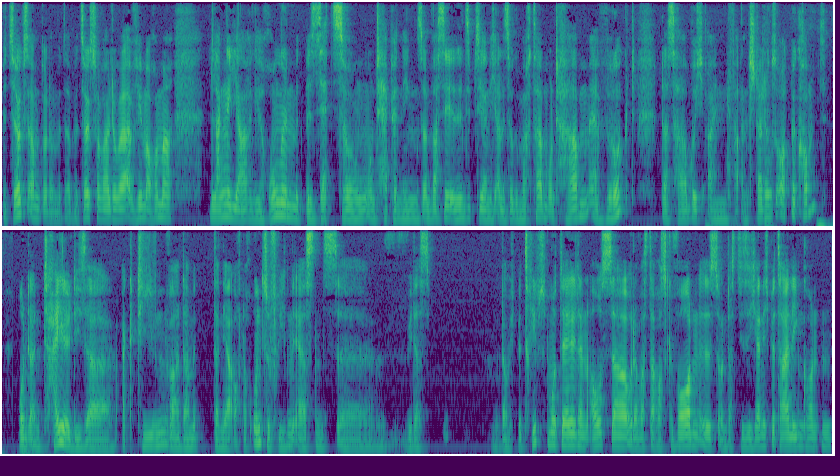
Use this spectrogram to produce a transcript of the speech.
Bezirksamt oder mit der Bezirksverwaltung oder wem auch immer lange Jahre gerungen mit Besetzung und Happenings und was sie in den 70ern nicht alles so gemacht haben und haben erwirkt, dass Harburg einen Veranstaltungsort bekommt. Und ein Teil dieser Aktiven war damit dann ja auch noch unzufrieden. Erstens, äh, wie das glaube ich, Betriebsmodell dann aussah oder was daraus geworden ist und dass die sich ja nicht beteiligen konnten.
